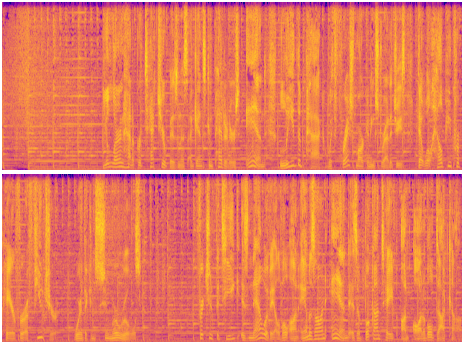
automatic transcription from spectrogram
You'll learn how to protect your business against competitors and lead the pack with fresh marketing strategies that will help you prepare for a future where the consumer rules. Friction Fatigue is now available on Amazon and as a book on tape on audible.com.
